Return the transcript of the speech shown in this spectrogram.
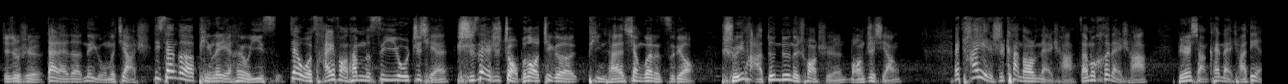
这就是带来的内容的价值。第三个品类也很有意思，在我采访他们的 CEO 之前，实在是找不到这个品牌相关的资料。水塔墩墩的创始人王志祥，哎，他也是看到了奶茶，咱们喝奶茶，别人想开奶茶店，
